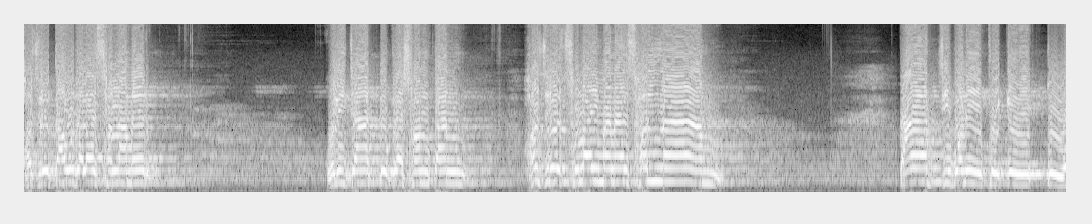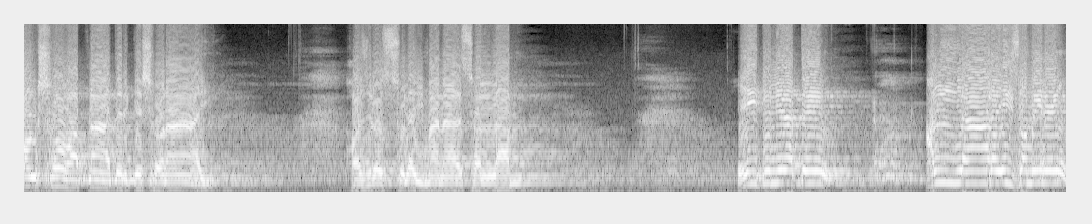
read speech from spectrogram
হজরত দাউদ আলাইহিস সালামের কলিজার টুকরা সন্তান হজরত সুলাইমান আলাইহিস সালাম তার জীবনী থেকে একটু অংশ আপনাদেরকে শোনাই। হজরত সুলাইমান সালাম, এই দুনিয়াতে আল্লাহর এই জমিনে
